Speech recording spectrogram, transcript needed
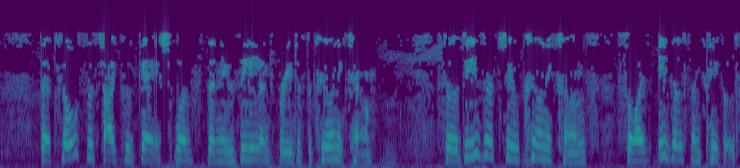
2016, the closest I could get was the New Zealand breed of the Kunekune. So these are two Kunekunes. So I've Eagles and Piggles.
